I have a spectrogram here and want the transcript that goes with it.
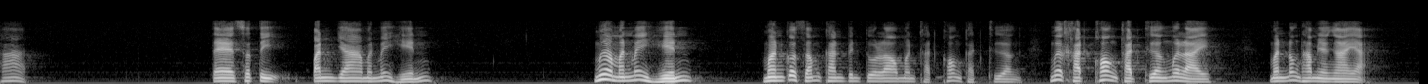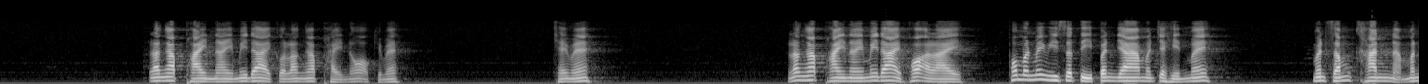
ธาตุแต่สติปัญญามันไม่เห็น เมื่อมันไม่เห็น มันก็สำคัญเป็นตัวเรามันขัดข้องขัดเคือง เมื่อขัดข้องขัดเคืองเมื่อไหร่ มันต้องทำยังไงอะ่ะ ระงับภายในไม่ได้ก็ระงับภายนอกใช่ไหมใช่ไหมระงับภายในไม่ได้ เพราะอะไร เพราะมันไม่มีสติปัญญามันจะเห็นไหม มันสำคัญน่ะ มัน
